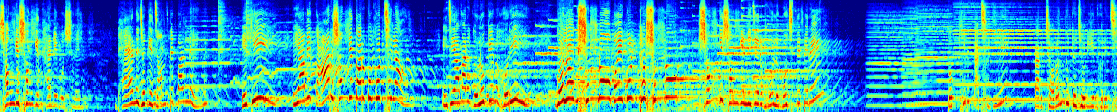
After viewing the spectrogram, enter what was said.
সঙ্গে সঙ্গে ধ্যানে বসলেন। ধ্যান যোগে জানতে পারলেন এ কি এ আমি কার সঙ্গে তর্ক করছিলাম? এই যে আমার গোলকের হরি, গোলক শূন্য, বৈকুণ্ঠ শূন্য, সঙ্গে সঙ্গে নিজের ভুল বুঝতে পেরে পক্ষীর কাছে গিয়ে তার চরণ দুটো জড়িয়ে ধরেছে।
